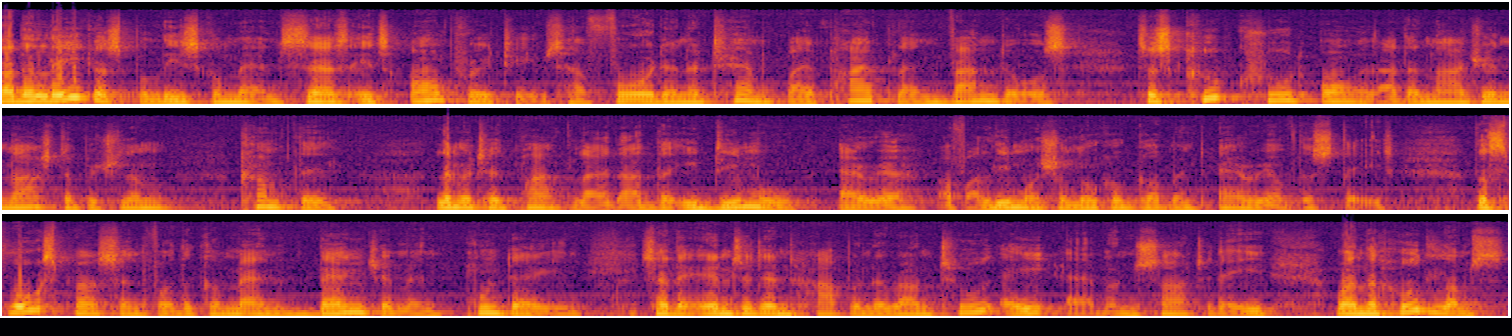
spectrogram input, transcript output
Now, the Lagos Police Command says its operatives have foiled an attempt by pipeline vandals to scoop crude oil at the Nigerian National Petroleum Company limited pipeline at the Idimu area of Alimosho local government area of the state. The spokesperson for the command, Benjamin Hundeyin, said the incident happened around 2 a.m. on Saturday when the hoodlums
